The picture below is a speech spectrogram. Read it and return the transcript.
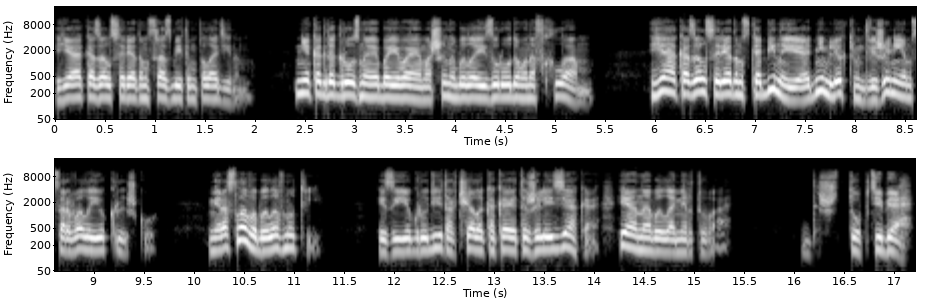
Я оказался рядом с разбитым паладином. Некогда грозная боевая машина была изуродована в хлам. Я оказался рядом с кабиной и одним легким движением сорвал ее крышку. Мирослава была внутри. Из ее груди торчала какая-то железяка, и она была мертва. «Да чтоб тебя!» —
